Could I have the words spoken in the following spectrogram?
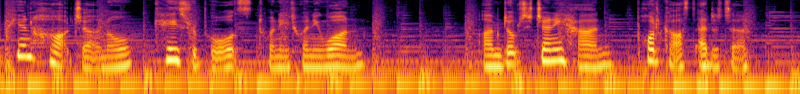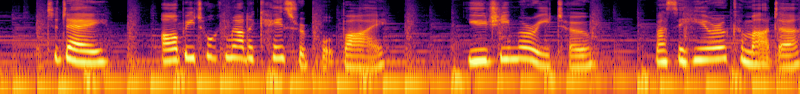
European Heart Journal Case Reports 2021. I'm Dr. Jennie Han, podcast editor. Today, I'll be talking about a case report by Yuji Moritoh, Masahiro Kamada,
